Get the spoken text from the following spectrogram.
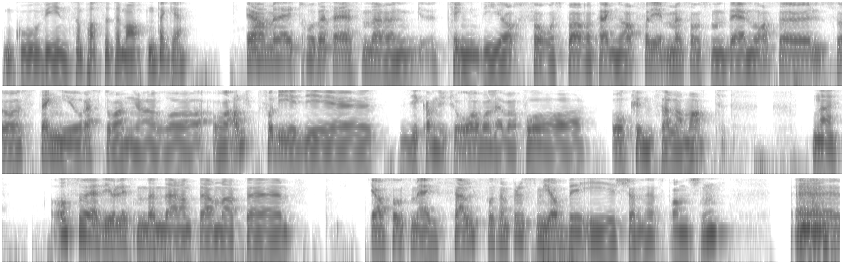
god vin som passer til maten, tenker jeg. Ja, men jeg tror dette er sånn der en ting de gjør for å spare penger. Fordi, men sånn som det er nå, så, så stenger jo restauranter og, og alt. Fordi de, de kan jo ikke overleve på å kun selge mat. Nei. Og så er det jo liksom den der, der med at eh, Ja, sånn som jeg selv, for eksempel, som jobber i skjønnhetsbransjen. Eh,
